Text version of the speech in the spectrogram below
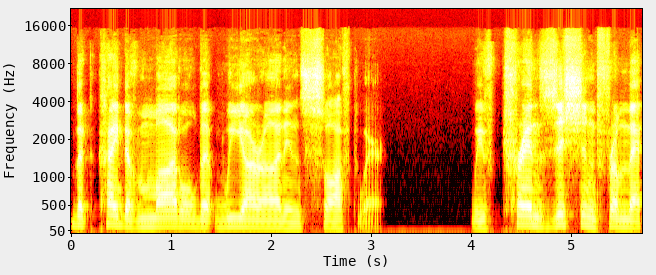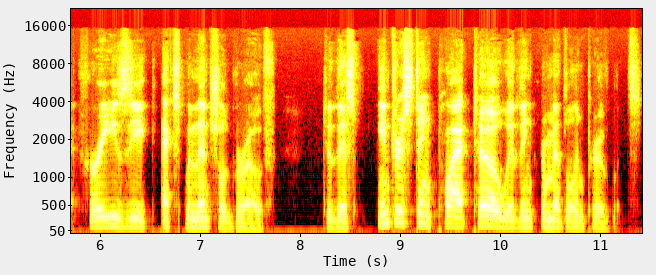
the kind of model that we are on in software. We've transitioned from that crazy exponential growth to this interesting plateau with incremental improvements.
